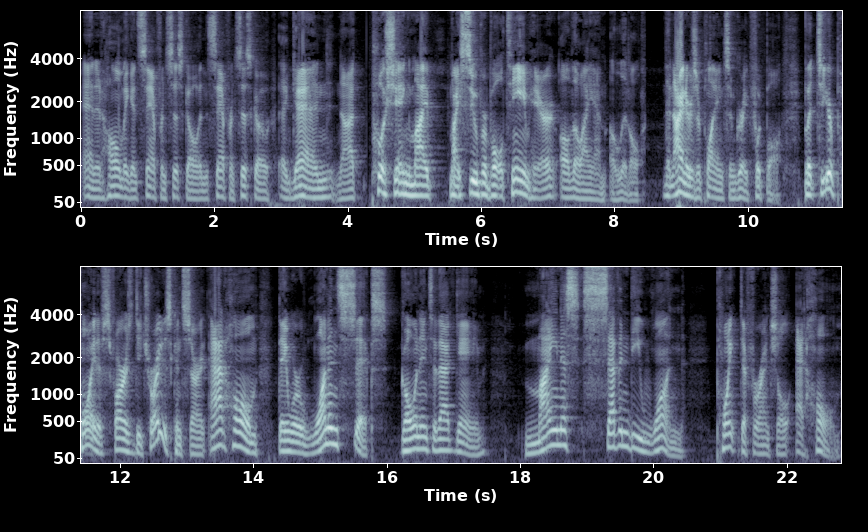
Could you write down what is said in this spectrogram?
and at home against San Francisco. And San Francisco, again, not pushing my my Super Bowl team here, although I am a little. The Niners are playing some great football. But to your point, as far as Detroit is concerned, at home, they were one and six going into that game, minus 71 point differential at home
